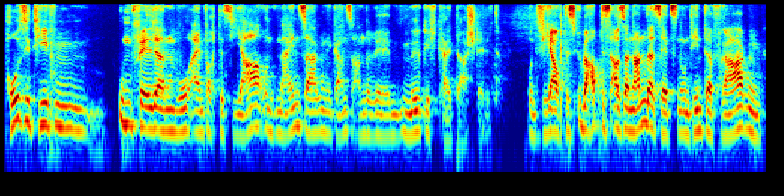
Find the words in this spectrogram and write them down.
positiven Umfeldern, wo einfach das Ja und Nein sagen eine ganz andere Möglichkeit darstellt. Und sich auch das überhaupt das Auseinandersetzen und Hinterfragen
